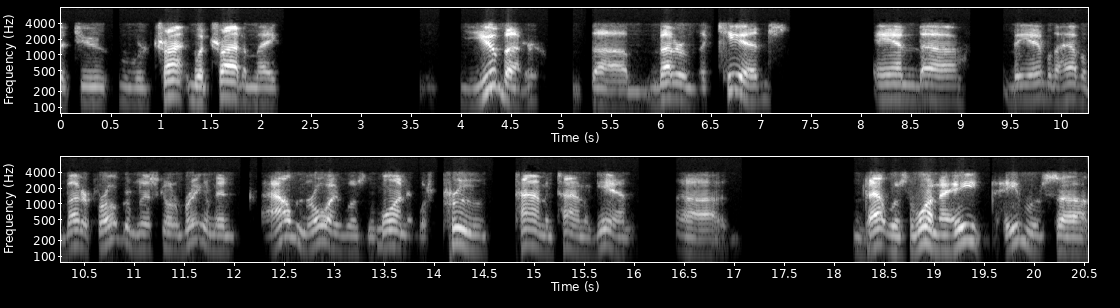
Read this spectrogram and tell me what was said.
that you were trying would try to make you better, uh, better the kids, and uh, be able to have a better program that's going to bring them in. Alvin Roy was the one that was proved time and time again. Uh, that was the one. He he was uh,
